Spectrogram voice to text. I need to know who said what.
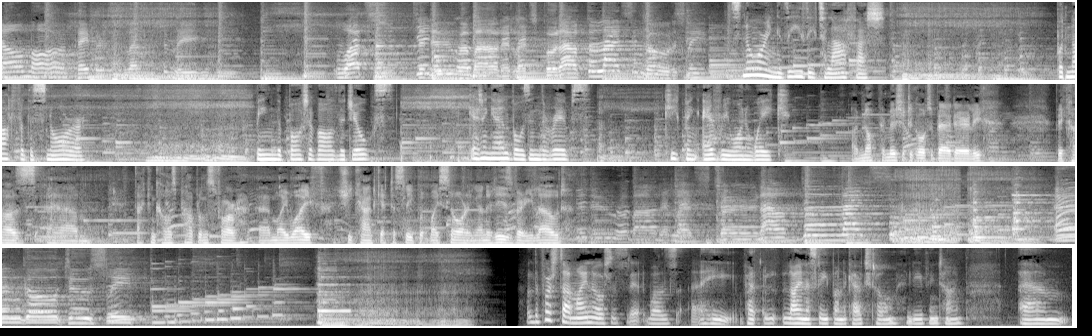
Speaker 1: no more papers left to read. What's to do about it? Let's put out the lights and go to sleep.
Speaker 2: Snoring is easy to laugh at, but not for the snorer. Being the butt of all the jokes, getting elbows in the ribs, keeping everyone awake.
Speaker 3: I'm not permitted to go to bed early because um, that can cause problems for uh, my wife. She can't get to sleep with my snoring, and it is very loud.
Speaker 1: Let's turn out the lights and go to sleep.
Speaker 4: Well, the first time I noticed it was uh, he lying asleep on the couch at home in the evening time. Um,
